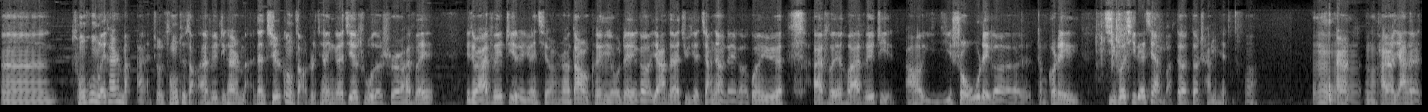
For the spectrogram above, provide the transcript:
嗯、从轰雷开始买，就是从最早的 FAG 开始买，但其实更早之前应该接触的是 FA，也就是 FAG 的原型。然后待会儿可以由这个鸭子来具体讲讲这个关于 FA 和 FAG，然后以及兽屋这个整个这几个系列线吧的的产品啊，嗯还让嗯还让鸭子来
